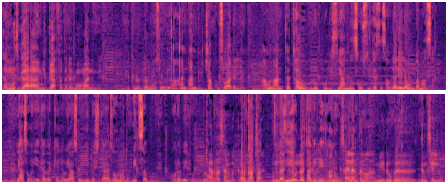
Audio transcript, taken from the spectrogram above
ከሞት ጋር የሚጋፈጥ ደግሞ ማንም የለም። ልክ ነው ደግሞ ሰው አን- አንድ ብቻ እኮ ሰው አይደለም። አሁን አንተ ተው ብሎ ፖሊስ ያንን ሰው ሲገስጸው ለሌላውን በማሰብ ያ ሰውዬ ተበከለው ያ ሰውዬ በሽታ ያዘው ማለት ቤተሰቡን፣ ጎረቤቱን ብሎ ጨረሰን በቃ በርካታ ስለዚህ የውዴታ ግዴታ ነው። ሳይለንት ነው የሚሄደው። በድምፅ የለውም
